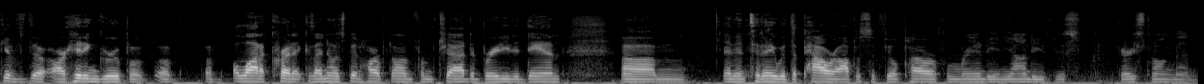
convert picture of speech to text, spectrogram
Give the, our hitting group a, a, a, a lot of credit because I know it's been harped on from Chad to Brady to Dan. Um, and then today with the power, opposite field power from Randy and Yandy, just very strong men.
